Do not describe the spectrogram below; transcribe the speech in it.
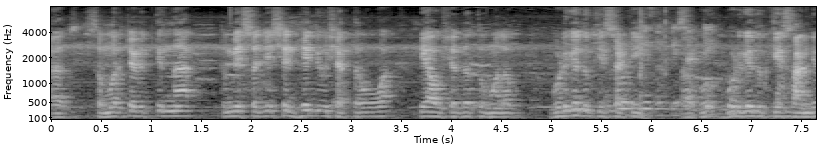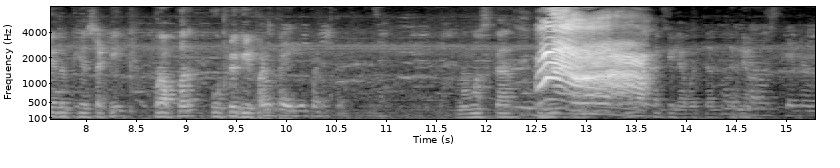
अ, समोरच्या व्यक्तींना तुम्ही सजेशन हे देऊ शकता बाबा ही औषधं तुम्हाला गुडघेदुखीसाठी गुडघेदुखीसाठी. अ, गु- गुडघेदुखी सांधेदुखीसाठी प्रॉपर उपयोगी पडतात. उपयोगी पडतो नमस्कार. दिल्याबद्दल धन्यवाद. नमस्ते नमस्ते.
